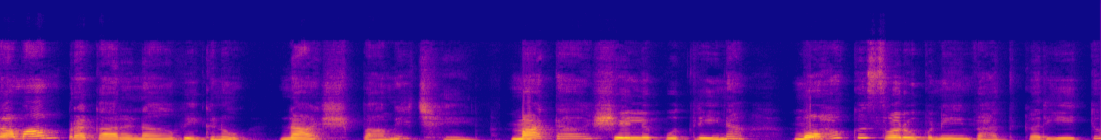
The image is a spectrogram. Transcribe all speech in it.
તમામ પ્રકારના વિઘ્નો નાશ પામે છે. માતા શૈલપુત્રીના મોહક સ્વરૂપની વાત કરીએ તો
